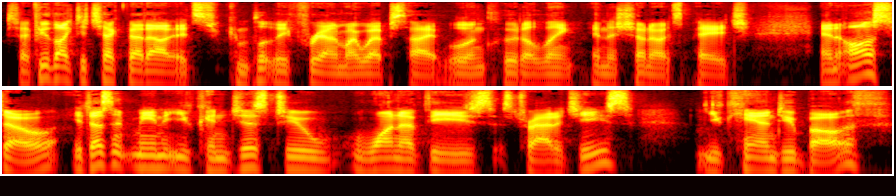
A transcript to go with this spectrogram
So if you'd like to check that out, it's completely free on my website. We'll include a link in the show notes page. And also, it doesn't mean that you can just do one of these strategies. You can do both.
